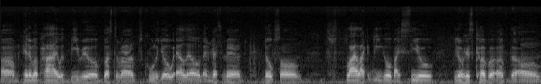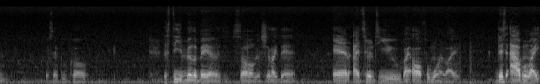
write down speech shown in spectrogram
um, Hit 'em Up High with B-Real, Busta Rhymes, Coolio, LL, and Method Man. Dope song. Fly Like an Eagle by Seal you know, his cover of the um what's that group called? The Steve Miller Band song and shit like that. And I Turn to You by All for One. Like this album right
